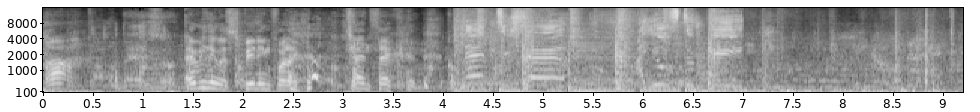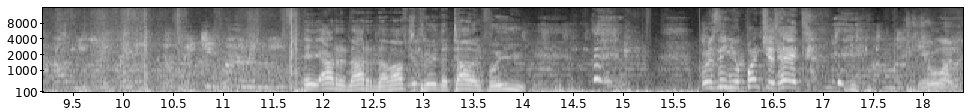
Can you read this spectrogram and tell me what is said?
Ah, everything was spinning for like 10 seconds. Hey, Arhan, Arhan, I'm after throwing the towel for you. Where's in you punch his head? you won.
